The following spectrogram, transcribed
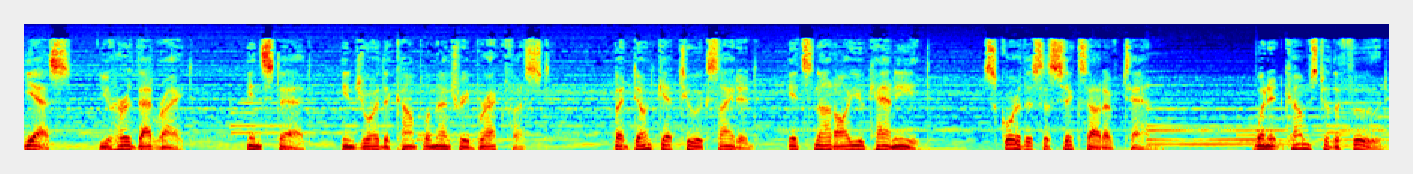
Yes, you heard that right. Instead, enjoy the complimentary breakfast. But don't get too excited, it's not all you can eat. Score this a 6 out of 10. When it comes to the food,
